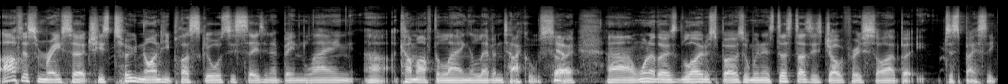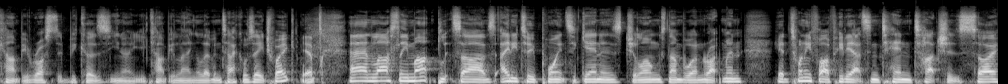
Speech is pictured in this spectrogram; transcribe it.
after some research, his two 90 plus scores this season have been laying, uh, come after laying 11 tackles. So Yep. uh, one of those low disposal winners just does his job for his side, but just basically can't be rostered because, you know, you can't be laying 11 tackles each week. Yep. And lastly, Mark Blicavs, 82 points again as Geelong's number one ruckman. He had 25 hitouts and 10 touches. So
